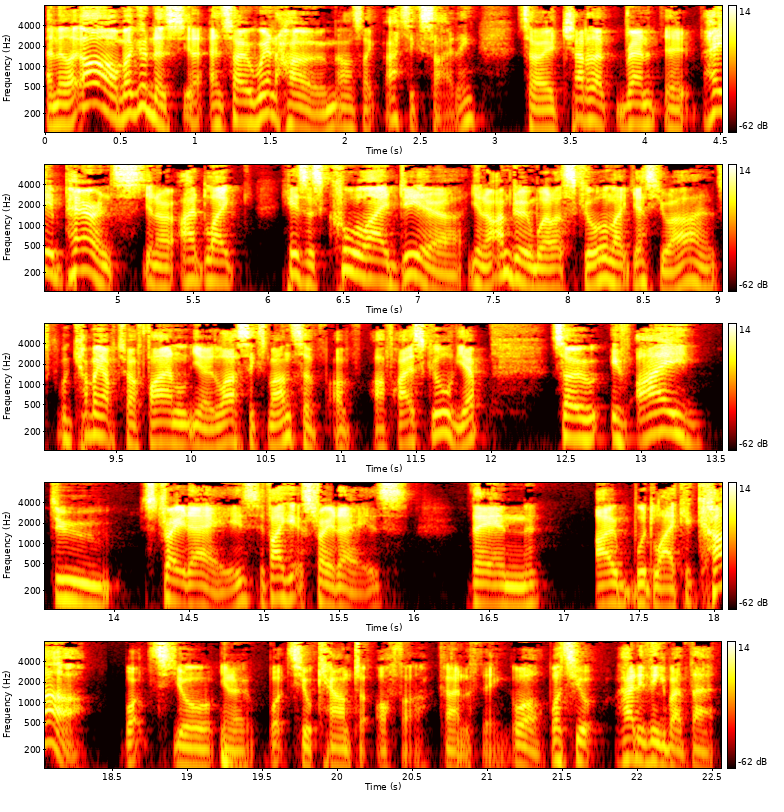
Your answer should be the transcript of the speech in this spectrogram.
And they're like, oh my goodness. And so I went home. I was like, that's exciting. So I chatted up, ran, uh, hey parents, you know, I'd like, here's this cool idea. You know, I'm doing well at school. like, yes, you are. We're coming up to our final, you know, last six months of, of, of high school. Yep. So if I do straight A's, if I get straight A's, then I would like a car. what's your, you know, what's your counter offer kind of thing? Well, what's your, how do you think about that?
